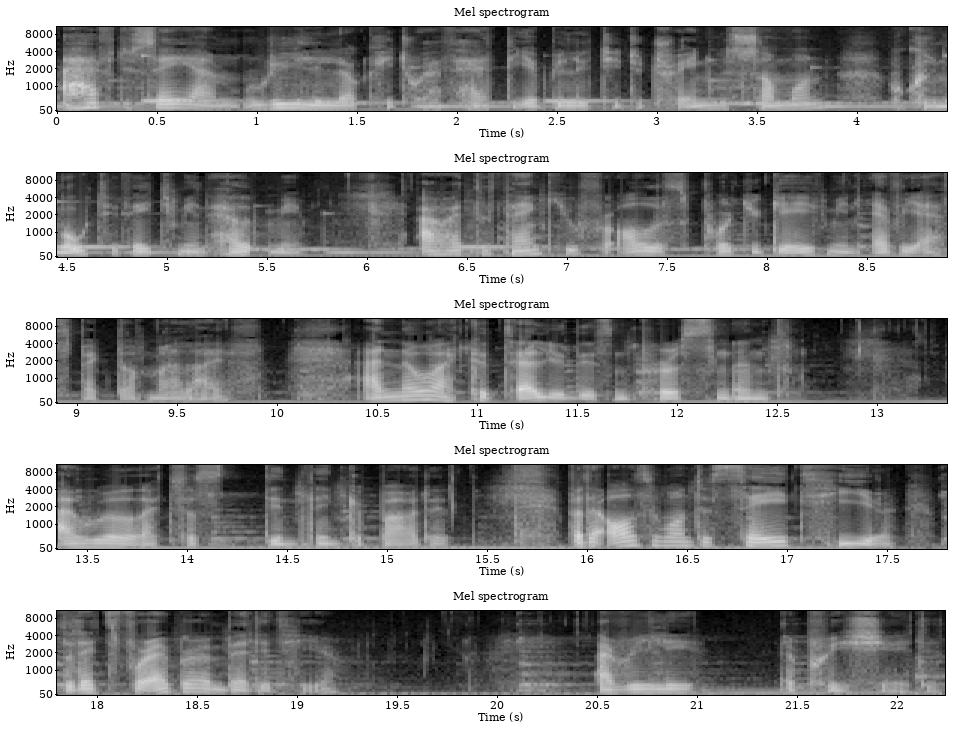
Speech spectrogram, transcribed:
I have to say, I'm really lucky to have had the ability to train with someone who could motivate me and help me. I had to thank you for all the support you gave me in every aspect of my life. I know I could tell you this in person, and I will, I just didn't think about it. But I also want to say it here, so that's forever embedded here. I really appreciate it.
